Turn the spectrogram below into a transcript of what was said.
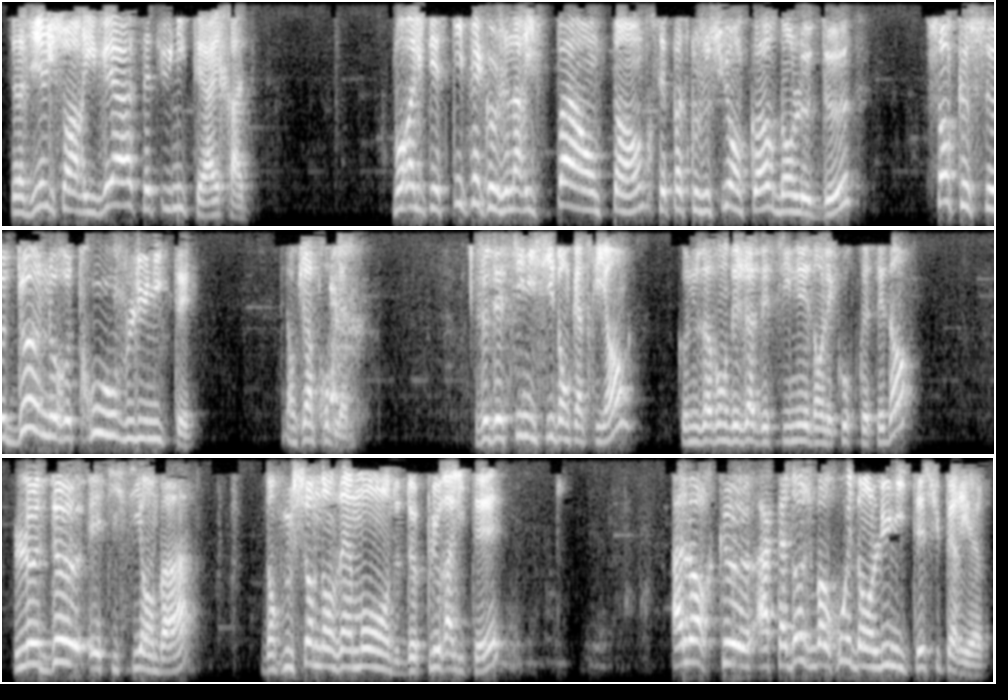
C'est-à-dire, ils sont arrivés à cette unité, à Echad. Moralité, ce qui fait que je n'arrive pas à entendre, c'est parce que je suis encore dans le 2, sans que ce 2 ne retrouve l'unité. Donc j'ai un problème. Je dessine ici donc un triangle, que nous avons déjà dessiné dans les cours précédents. Le 2 est ici en bas, donc nous sommes dans un monde de pluralité, alors que Akadosh Baruch est dans l'unité supérieure.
